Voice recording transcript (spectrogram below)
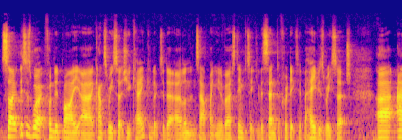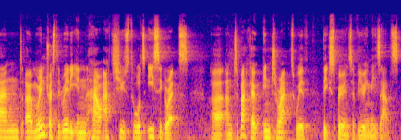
So this is work funded by uh, Cancer Research UK, conducted at uh, London South Bank University, in particular the Centre for Addictive Behaviours Research. Uh, and um, we're interested really in how attitudes towards e-cigarettes uh, and tobacco interact with the experience of viewing these ads.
